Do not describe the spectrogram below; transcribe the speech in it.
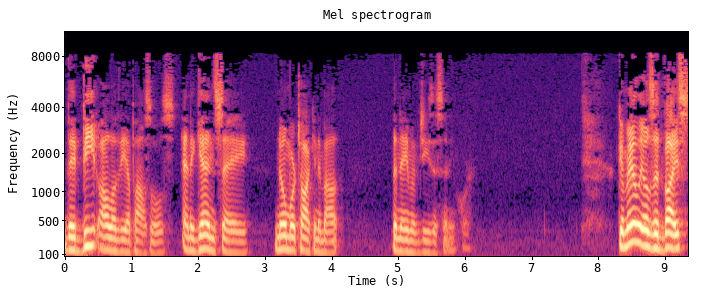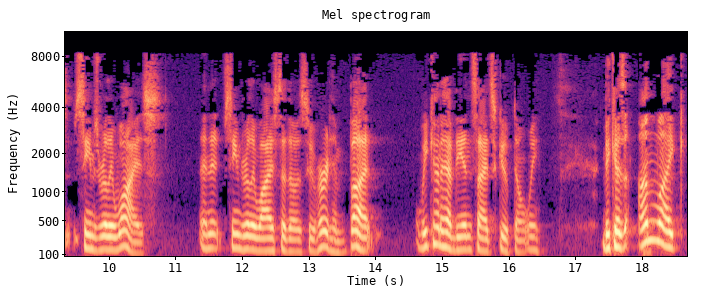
they beat all of the apostles and again say, no more talking about the name of Jesus anymore. Gamaliel's advice seems really wise, and it seemed really wise to those who heard him, but we kind of have the inside scoop, don't we? Because unlike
